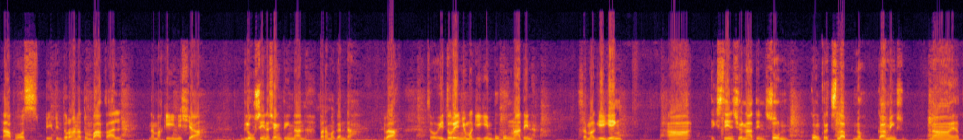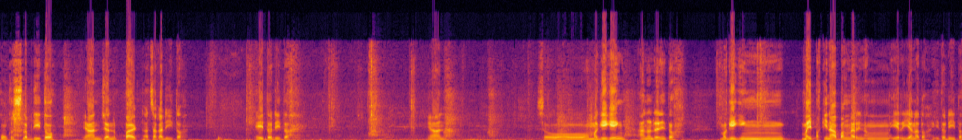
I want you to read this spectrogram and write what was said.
tapos pipinturahan na tong bakal na makinis siya glossy na siyang tingnan para maganda di ba so ito rin yung magiging bubong natin sa magiging ah, extension natin soon. Concrete slab, no? Coming na concrete slab dito. Yan, dyan part at saka dito. Ito dito. Yan. So, magiging, ano na nito? Magiging, may pakinabang na rin ang area na to. Ito dito.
